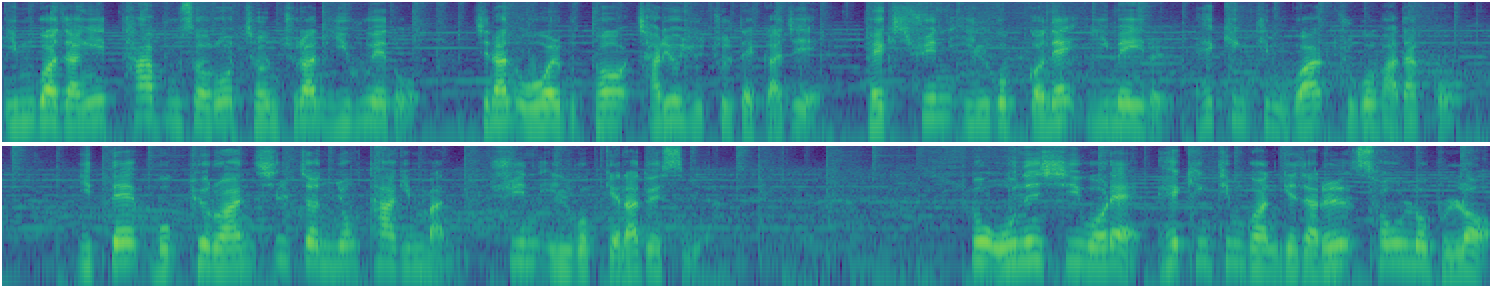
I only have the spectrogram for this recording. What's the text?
임 과장이 타 부서로 전출한 이후에도 지난 5월부터 자료 유출 때까지 157건의 이메일을 해킹팀과 주고받았고 이때 목표로 한 실전용 타깃만 57개나 됐습니다. 또 오는 10월에 해킹팀 관계자를 서울로 불러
